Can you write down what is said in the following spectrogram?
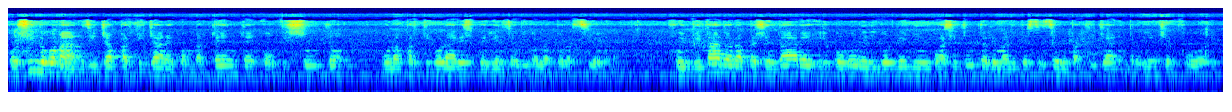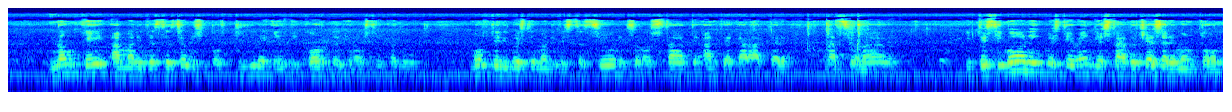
Col sindaco Manzi, già partigiano e combattente, ho vissuto una particolare esperienza di collaborazione. Fu invitato a rappresentare il comune di Collegno in quasi tutte le manifestazioni partigiane in provincia e fuori, nonché a manifestazioni sportive in ricordo dei nostri caduti. Molte di queste manifestazioni sono state anche a carattere nazionale. Il testimone in questi eventi è stato Cesare Monton,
